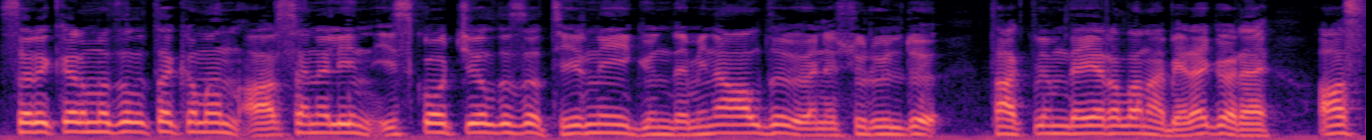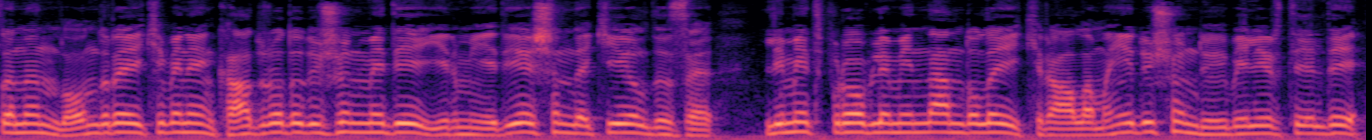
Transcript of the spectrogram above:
sarı kırmızılı takımın Arsenal'in İskoç yıldızı Tierney'i gündemine aldığı öne sürüldü. Takvimde yer alan habere göre Aslan'ın Londra ekibinin kadroda düşünmediği 27 yaşındaki yıldızı limit probleminden dolayı kiralamayı düşündüğü belirtildi.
